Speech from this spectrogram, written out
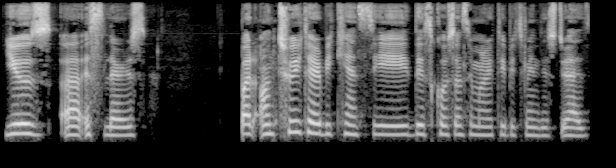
use uh, slurs. But on Twitter, we can see this cosine similarity between these two has,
